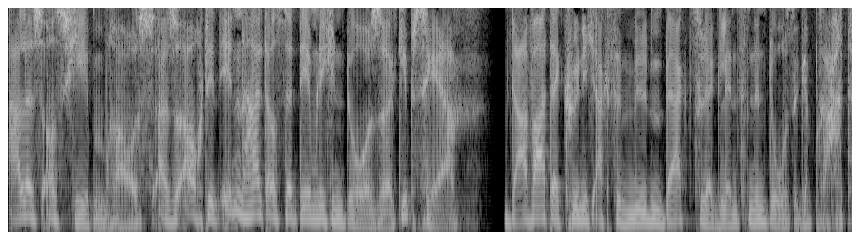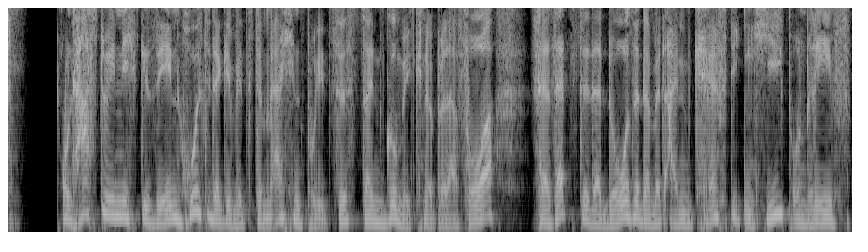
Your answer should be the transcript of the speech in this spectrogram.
alles aus jedem raus, also auch den Inhalt aus der dämlichen Dose. Gib's her. Da ward der König Axel Milbenberg zu der glänzenden Dose gebracht. Und hast du ihn nicht gesehen, holte der gewitzte Märchenpolizist seinen Gummiknüppel hervor, versetzte der Dose damit einen kräftigen Hieb und rief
